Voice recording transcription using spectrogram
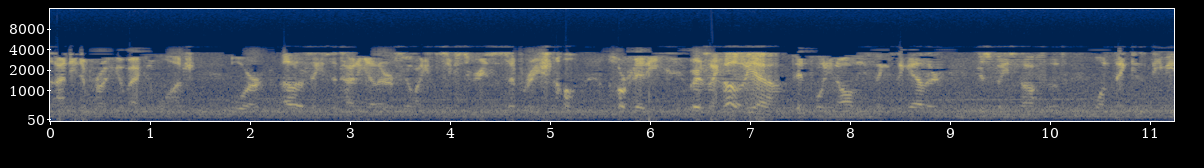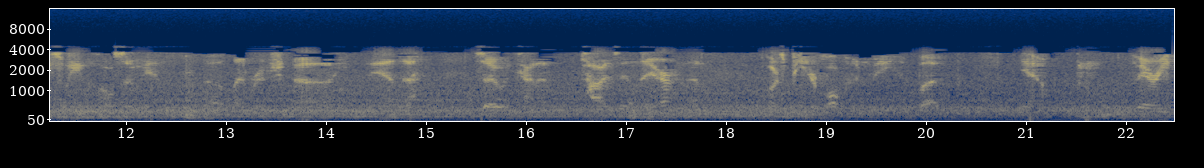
that I need to probably go back and watch, or other things to tie together. I feel like it's six degrees of separation already, where it's like, oh yeah, I'm pinpointing all these things together just based off of one thing, because D.B. Sweeney was Leverage, uh, and uh, so it kind of ties in there. And then, of course, Peter Falk couldn't be, but you know, very,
